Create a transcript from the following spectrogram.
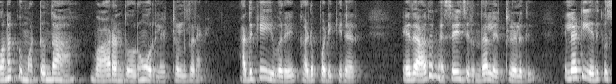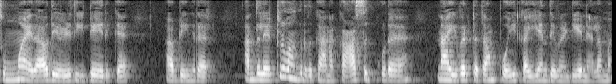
உனக்கு மட்டும்தான் வாரந்தோறும் ஒரு லெட்டர் எழுதுகிறேன் அதுக்கே இவர் கடுப்படிக்கிறார். ஏதாவது மெசேஜ் இருந்தால் லெட்ரு எழுது. இல்லாட்டி எதுக்கு சும்மா ஏதாவது எழுதிக்கிட்டே இருக்க? அப்படிங்கிறார். அந்த லெட்ரு வாங்குறதுக்கான காசுக்கு கூட நான் இவர்கிட்ட தான் போய் கையேந்த வேண்டிய நிலமை.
